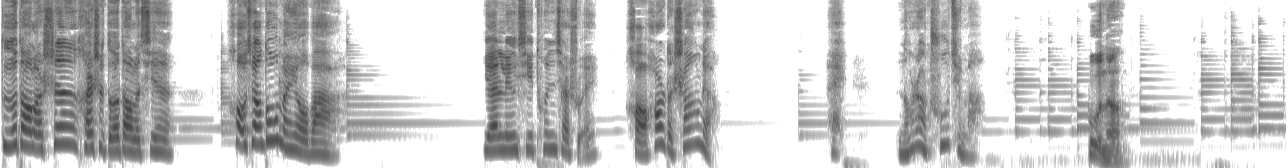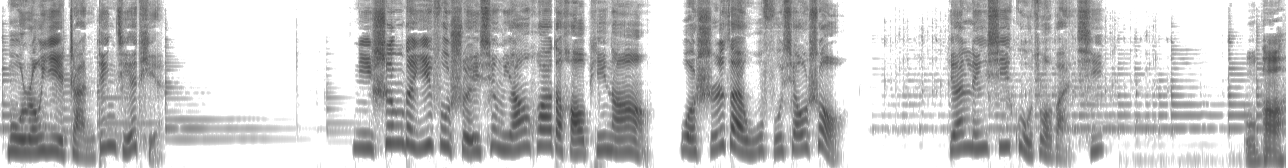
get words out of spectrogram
得到了身还是得到了心？好像都没有吧。颜灵犀吞下水，好好的商量。哎，能让出去吗？不能。慕容逸斩钉截铁。你生的一副水性杨花的好皮囊，我实在无福消受。颜灵犀故作惋惜，不怕。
